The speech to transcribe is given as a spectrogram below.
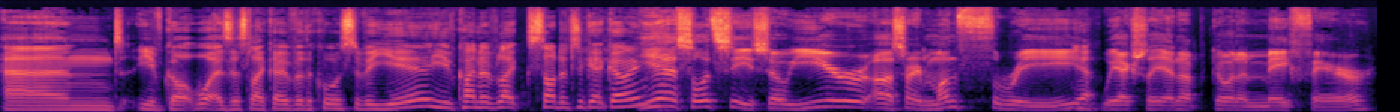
And you've got what is this like over the course of a year? You've kind of like started to get going. Yeah, so let's see. So year, uh, sorry, month three, Yeah. we actually end up going to Mayfair.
